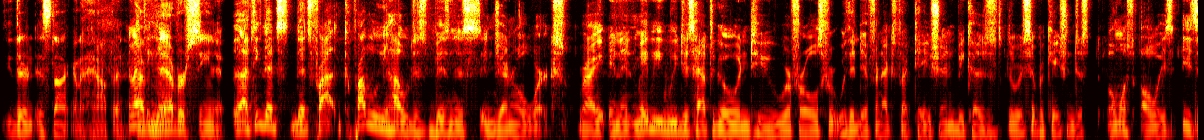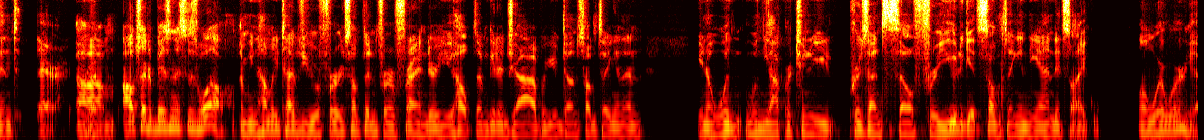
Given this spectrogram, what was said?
there, it's not going to happen. I've that- never seen it. I think that's that's pro- probably how just business in general works, right? And then maybe we just have to go into referrals for, with a different expectation because the reciprocation just almost always isn't there. Um, Outside of business as well. I mean, how many times you referred something for a friend, or you help them get a job, or you've done something, and then you know when when the opportunity presents itself for you to get something in the end, it's like, well, where were you?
